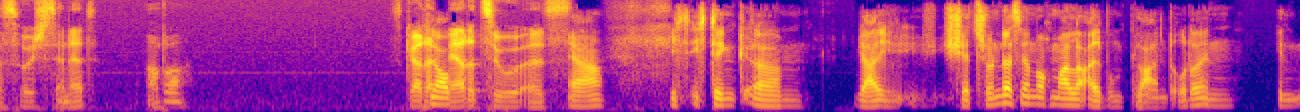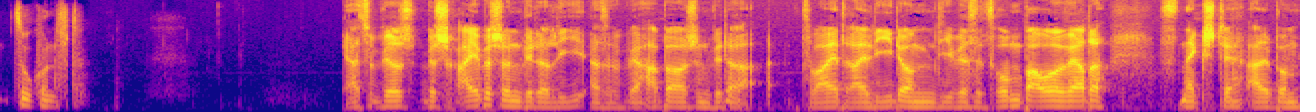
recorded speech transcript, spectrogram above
so ist es ja nicht. Aber es gehört halt mehr dazu als. Ja, ich, ich denke, ähm, ja, ich, ich schätze schon, dass ihr nochmal ein Album plant, oder? In, in Zukunft. Also wir, wir schreiben schon wieder Lieder, also wir haben auch schon wieder zwei, drei Lieder, um die wir jetzt rumbauen werden. Das nächste Album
